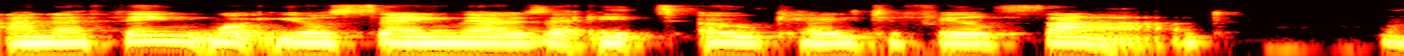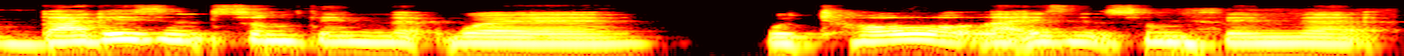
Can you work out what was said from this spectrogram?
And I think what you're saying there is that it's okay to feel sad. Mm. That isn't something that we're we're taught. That isn't something that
